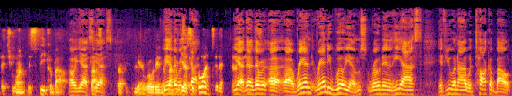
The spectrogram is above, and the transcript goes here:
that you wanted to speak about. Oh yes, about yes. Yeah, wrote in. Yeah, there was yeah, a guy, so into that. Yeah, there, there were uh, uh, Rand, Randy Williams wrote in and he asked if you and I would talk about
